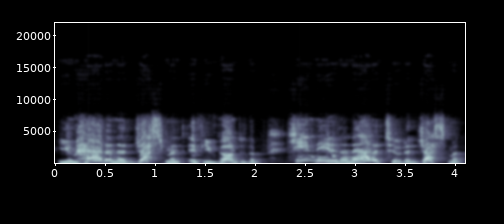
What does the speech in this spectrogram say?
you had an adjustment if you've gone to the he needed an attitude adjustment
